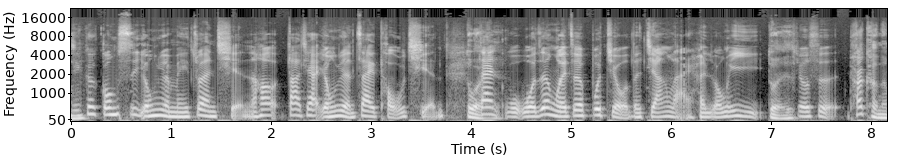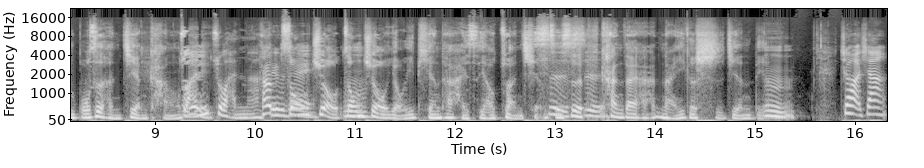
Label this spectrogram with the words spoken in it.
一个公司永远没赚钱，然后大家永远在投钱。对，但我我认为这不久的将来很容易。对，就是他可能不是很健康，转转呢，他终究终究有一天他还是要赚钱，只是看在哪一个时间点。嗯，就好像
